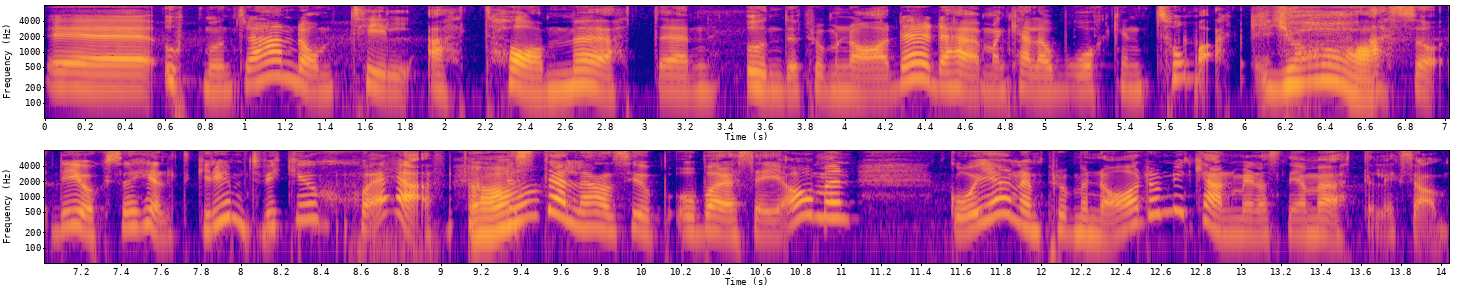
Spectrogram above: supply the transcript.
eh, uppmuntrar han dem till att ha möten under promenader, det här man kallar walk and talk. ja, Alltså det är också helt grymt, vilken chef! ja. Där ställer han sig upp och bara säger ja men gå gärna en promenad om ni kan medan ni har möte liksom.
